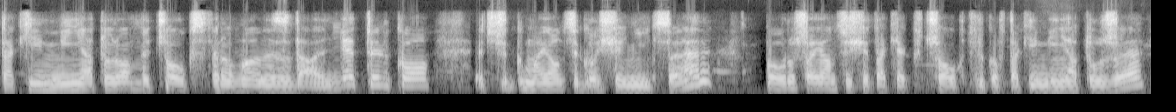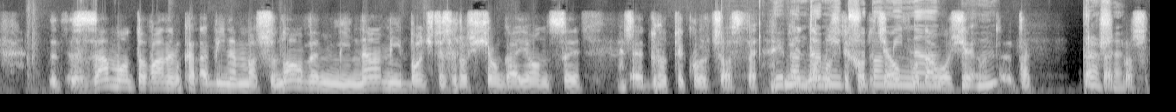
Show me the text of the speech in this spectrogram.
taki miniaturowy czołg sterowany zdalnie, tylko mający gąsienicę, poruszający się tak jak czołg, tylko w takiej miniaturze, z zamontowanym karabinem maszynowym, minami, bądź też rozciągający e, druty kulczaste. Jednemu z tych oddziałów udało się... Mhm. Tak, proszę. Tak, proszę.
